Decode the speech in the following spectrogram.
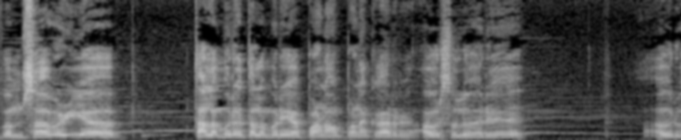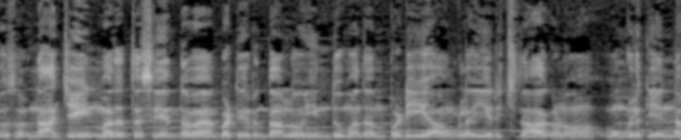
வம்சா வழியாக தலைமுறை தலைமுறையாக பணம் பணக்காரர். அவர் சொல்லுவார் அவர் சொல் நான் ஜெயின் மதத்தை சேர்ந்தவன் பட் இருந்தாலும் இந்து மதம் படி அவங்கள எரிச்சு தான் ஆகணும். உங்களுக்கு என்ன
